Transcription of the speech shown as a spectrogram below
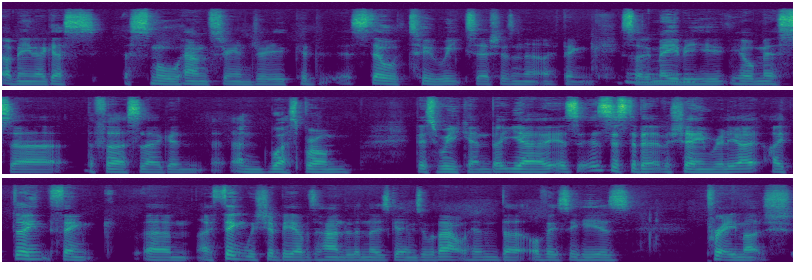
I mean, I guess a small hamstring injury could it's still two weeks ish, isn't it? I think so. Mm. Maybe he, he'll miss uh, the first leg and and West Brom this weekend. But yeah, it's it's just a bit of a shame, really. I, I don't think um, I think we should be able to handle in those games without him, but obviously he is pretty much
